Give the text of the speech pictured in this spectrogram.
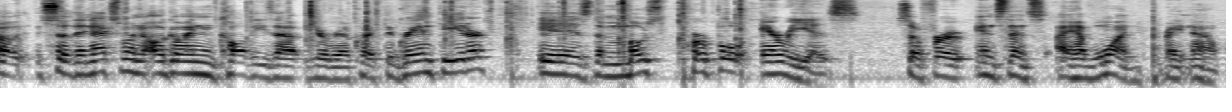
Oh, so the next one, I'll go ahead and call these out here real quick. The Grand Theater is the most purple areas. So for instance, I have one right now.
